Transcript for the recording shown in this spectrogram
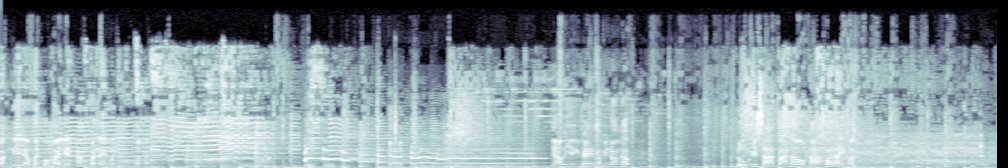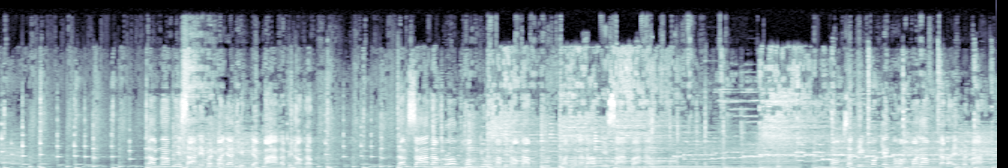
ฟังนี้แล้วเพิ่นบ่ค่อยเล่นน้ำไปไหนเหมือนว่างั้นเงาอีกเพลงครับพี่น้องครับ ลูกอีสานบ้านเฮาขาดว่าไรครับลำน้ำอีสานนี่เพิ่นว่ายาถิ่มยาปลาครับพี่น้องครับ รักษาดำรงคงอยู่ครับพี่น้องครับ วัฒนธรรมอีสานบ้านเฮาห้องสติงบ่เก่งห้องหมาล่ำก็ได้เพิ่นว่า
